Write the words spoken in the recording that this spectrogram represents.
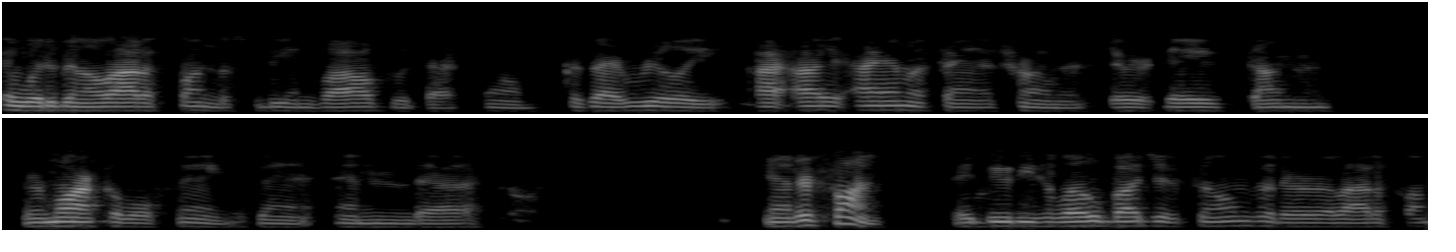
it would have been a lot of fun just to be involved with that film because I really, I, I, I am a fan of Tromas. They're they've done remarkable things, and and uh, you know they're fun. They do these low budget films that are a lot of fun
